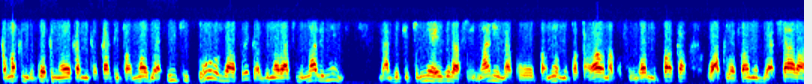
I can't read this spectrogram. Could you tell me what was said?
kama tungekuwa tumeweka mikakati pamoja. Nchi huru za Afrika zina rasilimali nyingi na zikitumia hizi rasilimali na kupanua mipaka yao na kufungua mipaka, watu wafanye biashara.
